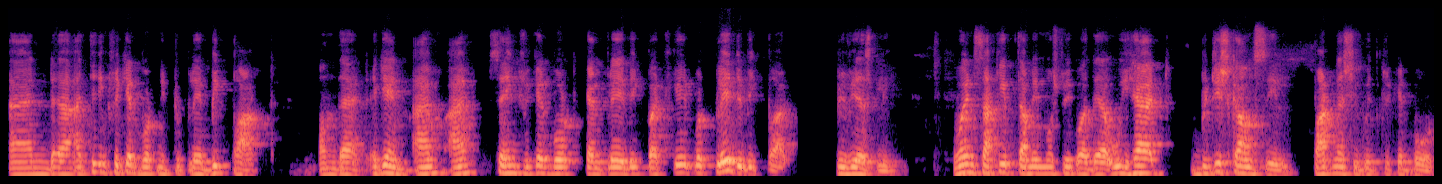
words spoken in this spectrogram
and uh, I think cricket board need to play a big part on that. Again, I'm I'm saying cricket board can play a big part. Cricket board played a big part previously. When Sakib Tamim Mushfiq were there, we had British Council partnership with cricket board.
